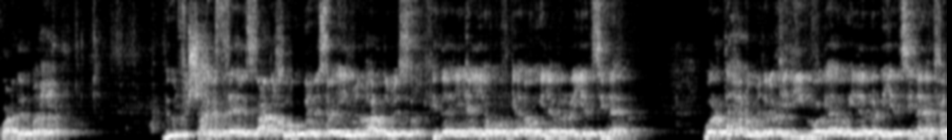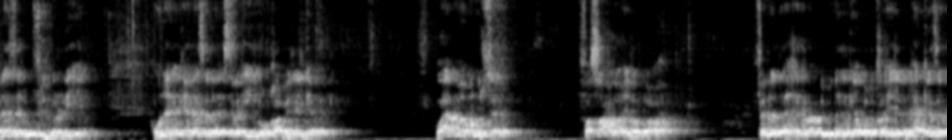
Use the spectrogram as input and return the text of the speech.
وعدد واحد. بيقول في الشهر الثالث بعد خروج بني إسرائيل من أرض مصر في ذلك اليوم جاءوا إلى برية سيناء. وارتحلوا من رفيديم وجاءوا إلى برية سيناء فنزلوا في البرية. هناك نزل إسرائيل مقابل الجبل. وأما موسى فصعد إلى الله. فناداه الرب من الجبل قائلا هكذا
